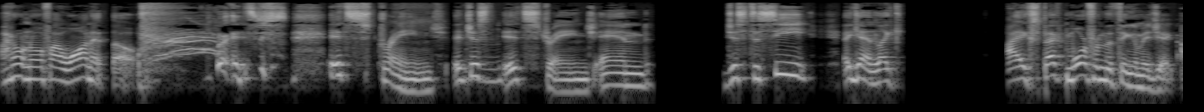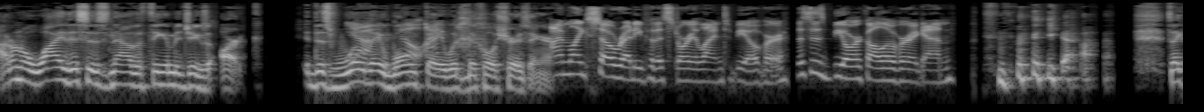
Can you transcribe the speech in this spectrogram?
I don't know if I want it though. it's just, it's strange. It just, mm-hmm. it's strange. And just to see, again, like, I expect more from the thingamajig. I don't know why this is now the thingamajig's arc. This will yeah, they, won't no, they I'm, with Nicole Scherzinger. I'm like so ready for the storyline to be over. This is Bjork all over again. yeah. It's like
